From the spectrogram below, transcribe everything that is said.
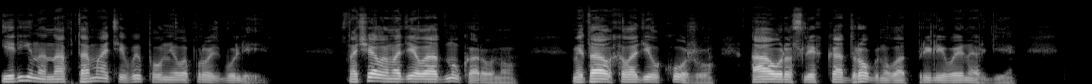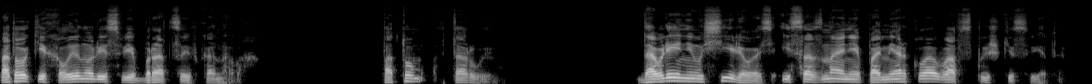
Ирина на автомате выполнила просьбу Леи. Сначала надела одну корону. Металл холодил кожу, аура слегка дрогнула от прилива энергии. Потоки хлынули с вибрацией в каналах. Потом вторую. Давление усилилось, и сознание померкло во вспышке света.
